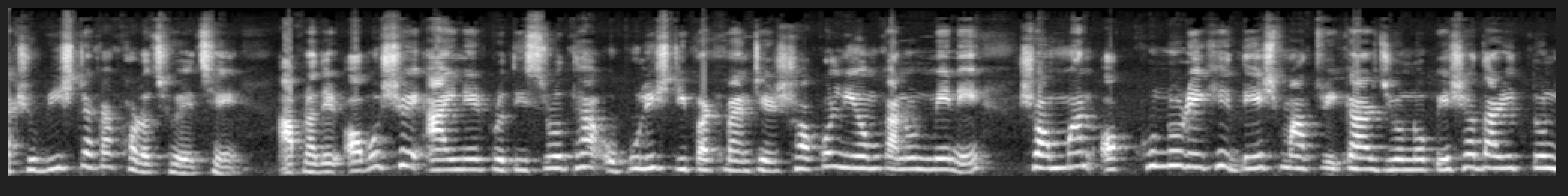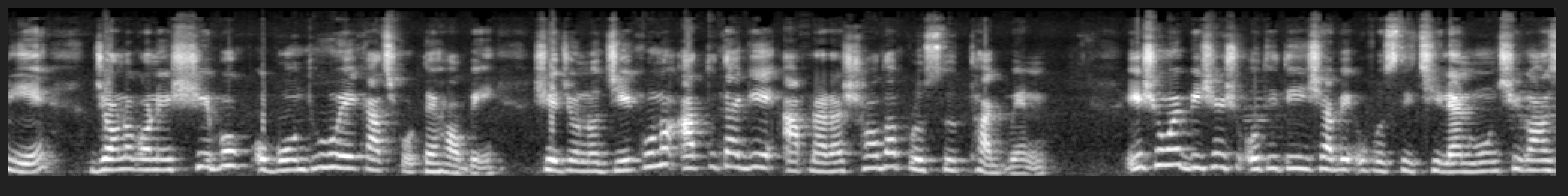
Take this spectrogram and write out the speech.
একশো বিশ টাকা খরচ হয়েছে। আপনাদের অবশ্যই আইনের প্রতি শ্রদ্ধা ও পুলিশ ডিপার্টমেন্টের সকল নিয়মকানুন মেনে সম্মান অক্ষুণ্ণ রেখে দেশ মাতৃকার জন্য পেশাদারিত্ব নিয়ে জনগণের সেবক ও বন্ধু হয়ে কাজ করতে হবে। সেজন্য যে কোনো আত্মত্যাগে আপনারা সদা প্রস্তুত থাকবেন। এ সময় বিশেষ অতিথি হিসাবে উপস্থিত ছিলেন মুন্সিগঞ্জ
